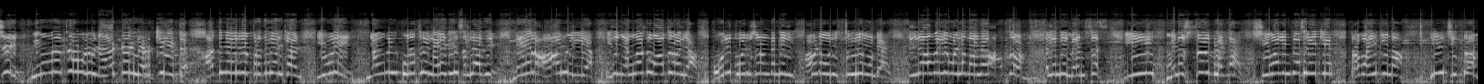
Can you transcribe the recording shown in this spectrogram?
പക്ഷേ ഇങ്ങനത്തെ ഒരു നാട്ടിൽ ഇറക്കിയിട്ട് അതിനെതിരെ പ്രതികരിക്കാൻ ഇവിടെ ഞങ്ങൾ കുറച്ച് ലേഡീസ് അല്ലാതെ വേറെ ആരുമില്ല ഇത് ഞങ്ങൾക്ക് മാത്രമല്ല ഒരു പുരുഷനുണ്ടെങ്കിൽ അവിടെ ഒരു സ്ത്രീയുമുണ്ട് എല്ലാവരും ഉള്ളതാണ് അർത്ഥം അല്ലെങ്കിൽ മെൻസസ് ഈ മിനിസ്റ്റർ ബ്ലഡ് ശിവലിംഗത്തിലേക്ക് പ്രവഹിക്കുന്ന ഈ ചിത്രം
